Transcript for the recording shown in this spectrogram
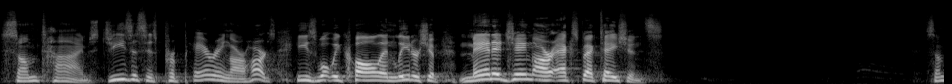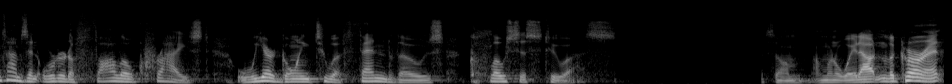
Sometimes Jesus is preparing our hearts. He's what we call in leadership managing our expectations. Sometimes, in order to follow Christ, we are going to offend those closest to us. So I'm, I'm going to wade out into the current.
